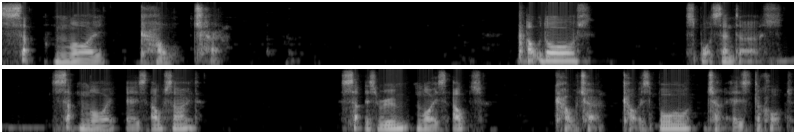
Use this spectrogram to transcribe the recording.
室外球场 outdoors sports centers 室外 is outside 室 is room 外 is out 球场球 is ball 场 is the court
